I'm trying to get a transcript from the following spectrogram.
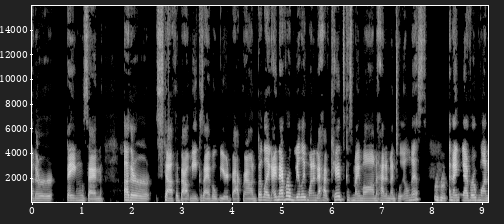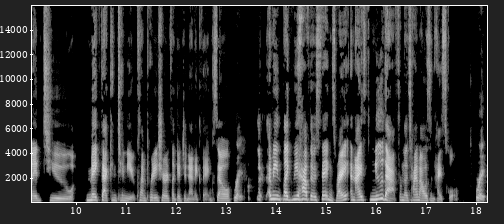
other things and other stuff about me because I have a weird background, but like I never really wanted to have kids because my mom had a mental illness mm-hmm. and I never wanted to make that continue because I'm pretty sure it's like a genetic thing. So, right. I mean, like we have those things, right? And I knew that from the time I was in high school. Right.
